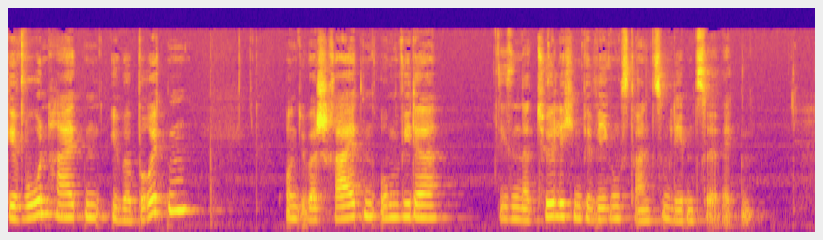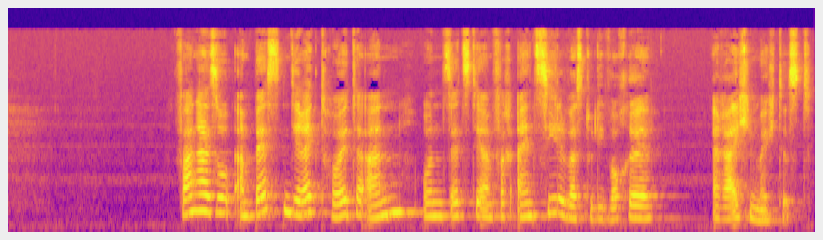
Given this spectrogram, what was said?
Gewohnheiten überbrücken und überschreiten, um wieder diesen natürlichen Bewegungsdrang zum Leben zu erwecken. Fang also am besten direkt heute an und setz dir einfach ein Ziel, was du die Woche erreichen möchtest.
